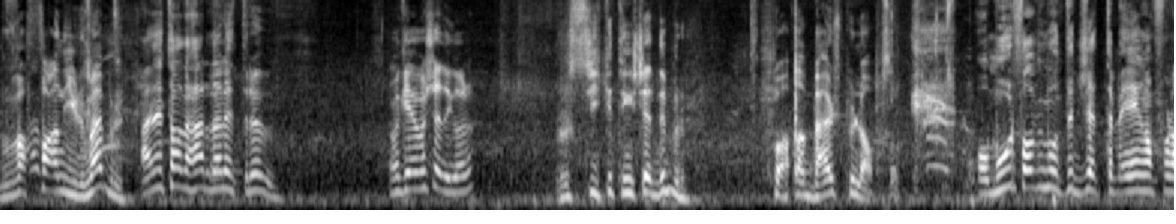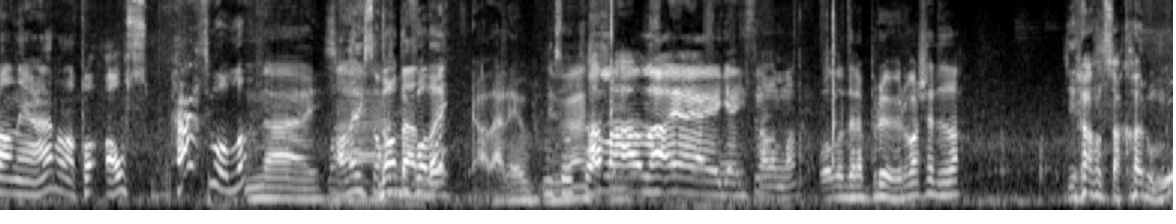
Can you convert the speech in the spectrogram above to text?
Hva faen gir du meg, bror? Nei, ta det her, det er lettere. Ok, Hva skjedde i går? da? Bro, Syke ting skjedde, bror. Walla, Bausch pulla opp sånn. Og morfar vi måtte jette med en gang for han er her. Han er på aus. Hæ? Walla? Nei. Han er liksom Du hadde bad på deg? Ja, det er det. Liksom, på- Alla, alla, jeg er gangster. Walla, dere prøver. Hva skjedde da? De ransaka rommet.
